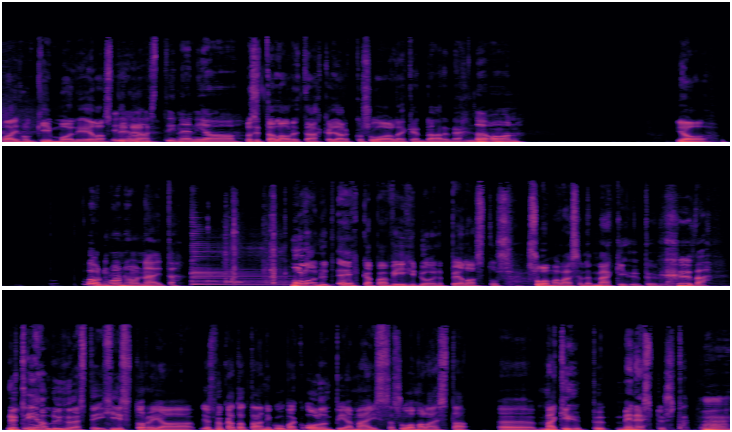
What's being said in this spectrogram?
Laihon Kimmo, eli Elastinen. Elastinen, joo. No sitten Lauri Tähkä, Jarkko Suo, legendaarinen. No on. Joo. On. Onhan näitä. Mulla on nyt ehkäpä vihdoin pelastus suomalaiselle mäkihypylle. Hyvä. Nyt ihan lyhyesti historiaa. Jos me katsotaan niin kuin vaikka olympiamäissä suomalaista ö, mäkihyppymenestystä, Mm.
